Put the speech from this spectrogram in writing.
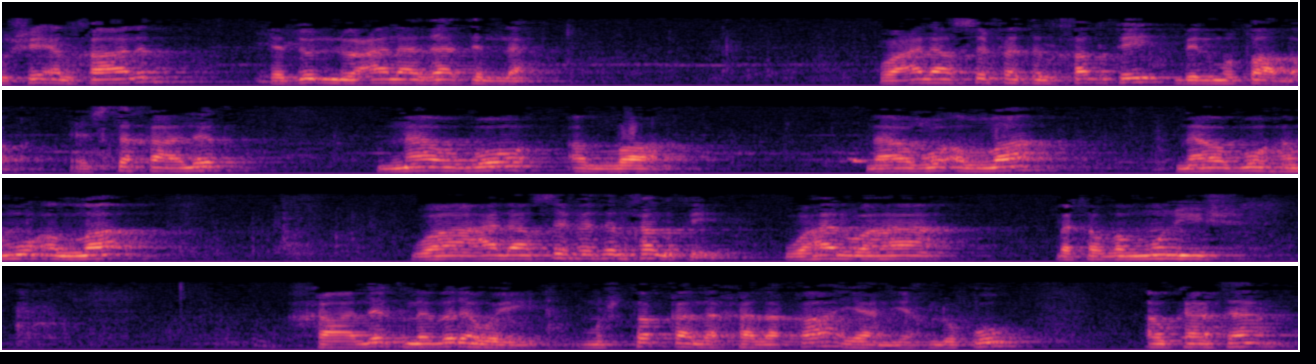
وشيء الخالق يدل على ذات الله. وعلى صفة الخلق بالمطابقة استخالق ناوبو الله. ناوبو الله ناوبو همو الله وعلى صفة الخلق. وهروها بتضمنش؟ خالق لبروي مشتق لخلقه يعني يخلق أو كاتا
